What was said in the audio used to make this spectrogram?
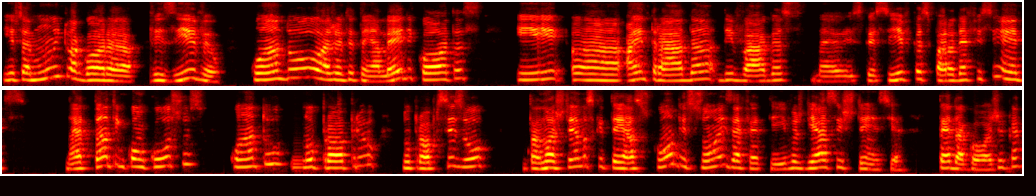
isso é muito agora visível quando a gente tem a lei de cotas e uh, a entrada de vagas né, específicas para deficientes, né, tanto em concursos quanto no próprio no próprio SISU. Então, nós temos que ter as condições efetivas de assistência pedagógica,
